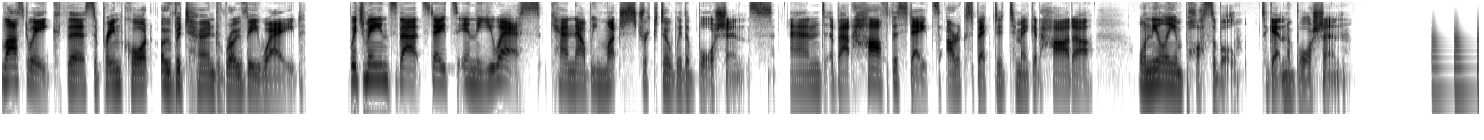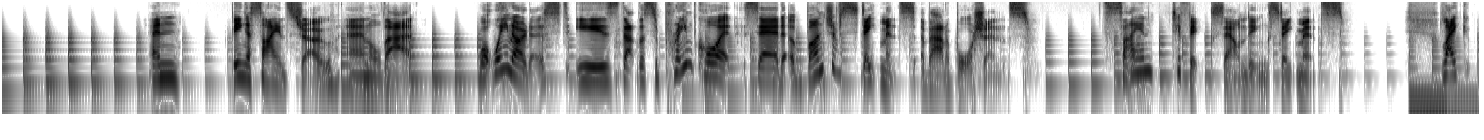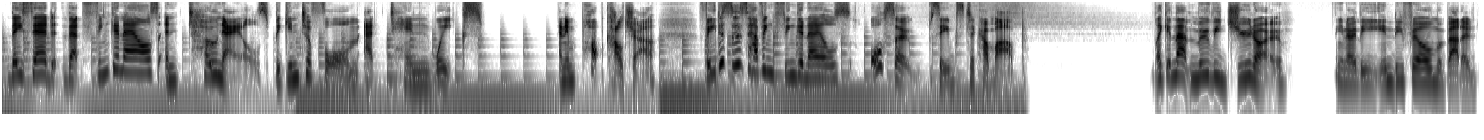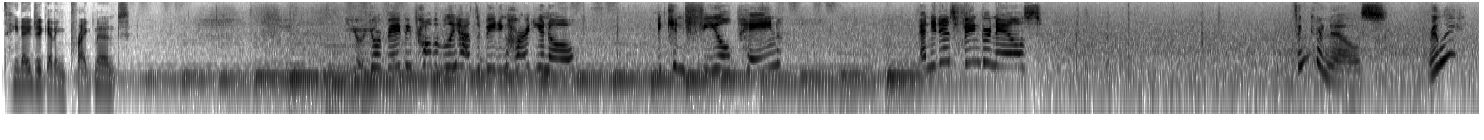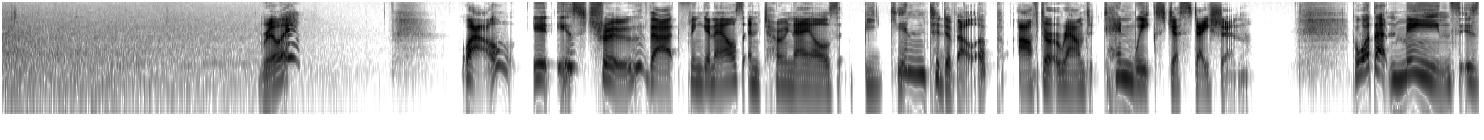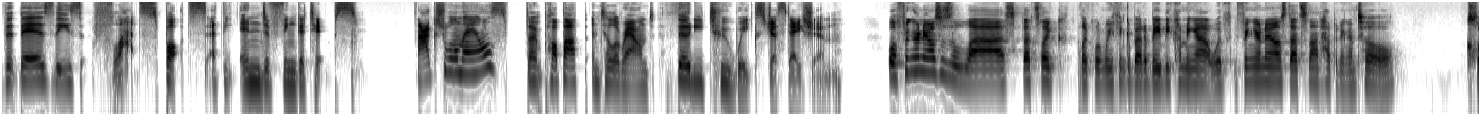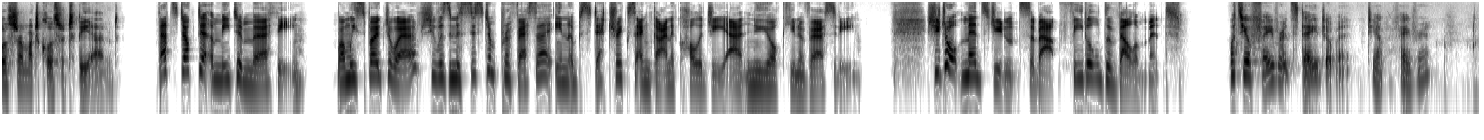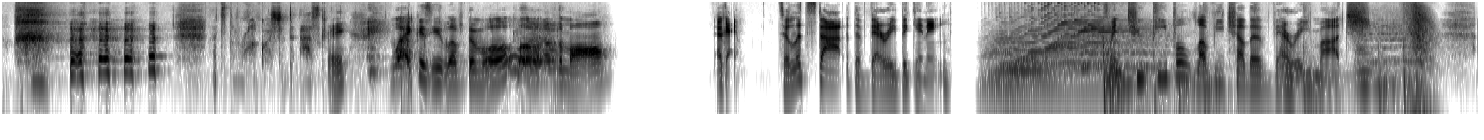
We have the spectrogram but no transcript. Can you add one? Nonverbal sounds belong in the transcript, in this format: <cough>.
Last week, the Supreme Court overturned Roe v. Wade, which means that states in the US can now be much stricter with abortions, and about half the states are expected to make it harder or nearly impossible to get an abortion. And being a science show and all that, what we noticed is that the Supreme Court said a bunch of statements about abortions scientific sounding statements. Like, they said that fingernails and toenails begin to form at 10 weeks. And in pop culture, fetuses having fingernails also seems to come up. Like in that movie Juno, you know, the indie film about a teenager getting pregnant. Your, your baby probably has a beating heart, you know. It can feel pain. And it has fingernails. Fingernails? Really? Really? Well, it is true that fingernails and toenails begin to develop after around 10 weeks gestation. But what that means is that there's these flat spots at the end of fingertips. Actual nails don't pop up until around 32 weeks gestation. Well, fingernails is the last. That's like like when we think about a baby coming out with fingernails, that's not happening until closer, much closer to the end. That's Dr. Amita Murthy. When we spoke to her, she was an assistant professor in obstetrics and gynecology at New York University. She taught med students about fetal development. What's your favorite stage of it? Do you have a favorite? <laughs> That's the wrong question to ask me. <laughs> Why? Because you love them all? I love them all. Okay, so let's start at the very beginning. When two people love each other very much.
